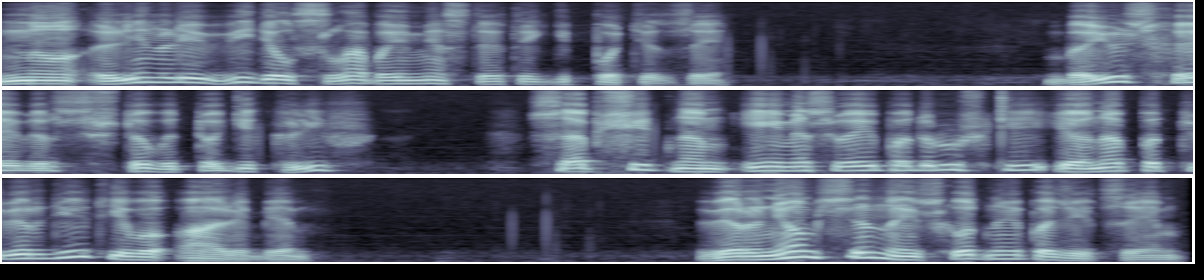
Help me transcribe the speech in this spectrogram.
но Линли видел слабое место этой гипотезы. Боюсь, Хеверс, что в итоге Клифф сообщит нам имя своей подружки, и она подтвердит его алиби. Вернемся на исходные позиции.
